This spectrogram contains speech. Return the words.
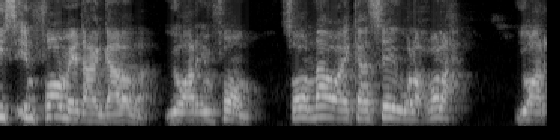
is inform ay dhahan gaalada you are informed so now i can say walax walax you are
